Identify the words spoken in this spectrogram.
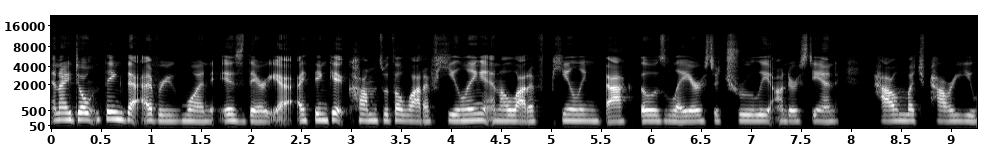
and i don't think that everyone is there yet i think it comes with a lot of healing and a lot of peeling back those layers to truly understand how much power you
